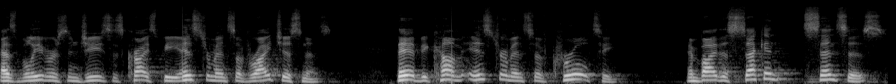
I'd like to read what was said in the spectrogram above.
as believers in Jesus Christ, be instruments of righteousness. They had become instruments of cruelty. And by the second census,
